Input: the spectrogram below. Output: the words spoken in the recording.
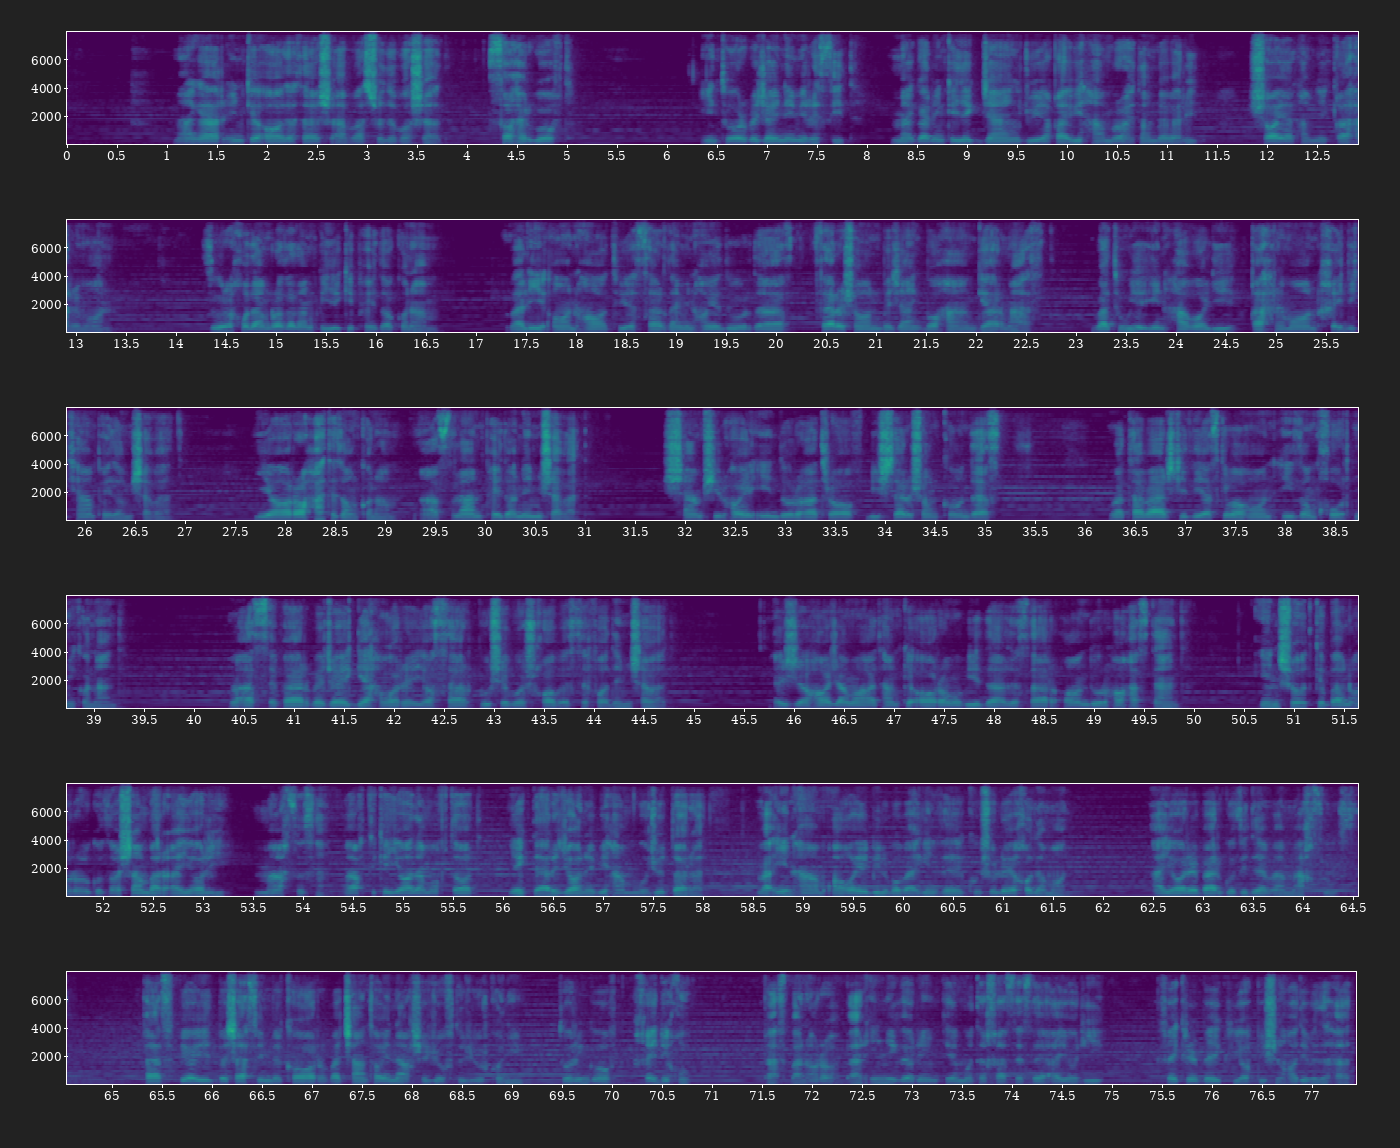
مگر اینکه عادتش عوض شده باشد. ساهر گفت اینطور به جای نمی رسید مگر اینکه یک جنگجوی قوی همراهتان ببرید. شاید هم یک قهرمان. زور خودم را زدم که یکی پیدا کنم. ولی آنها توی سرزمین های دوردست سرشان به جنگ با هم گرم است و توی این حوالی قهرمان خیلی کم پیدا می شود یا راحتتان کنم. اصلا پیدا نمی شود شمشیرهای این دور اطراف بیشترشان کند است و تبر چیزی است که با آن هیزم خورد می کنند و از سپر به جای گهواره یا سرپوش بشخاب استفاده می شود اجده جماعت هم که آرام و بی سر آن دورها هستند. این شد که بنا را گذاشتم بر ایاری مخصوصا وقتی که یادم افتاد یک در جانبی هم وجود دارد. و این هم آقای بیلبو بگینز کوچولوی خودمان. ایار برگزیده و مخصوص. پس بیایید بشستیم به کار و چندهای نقشه جفت و جور کنیم. تورین گفت خیلی خوب. پس بنا را بر این می‌گذاریم که متخصص ایاری فکر بکر یا پیشنهادی بدهد.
